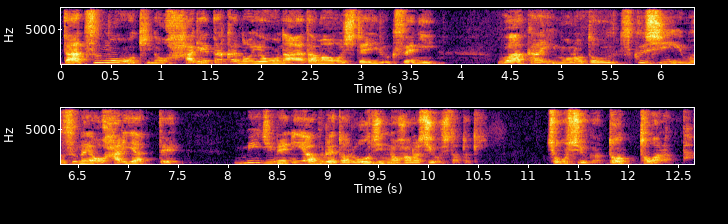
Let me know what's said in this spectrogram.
脱毛期のハゲタカのような頭をしているくせに若い者と美しい娘を張り合って惨めに敗れた老人の話をした時長州がどっと笑った。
